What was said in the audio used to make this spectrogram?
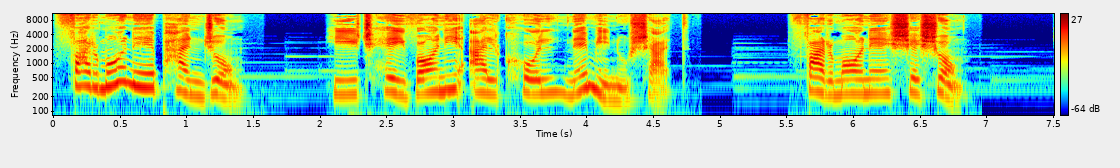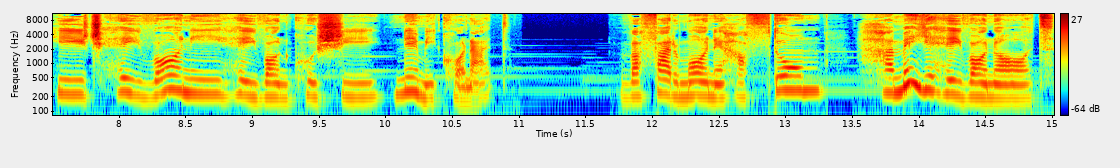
فرمان پنجم هیچ حیوانی الکل نمی نوشد. فرمان ششم هیچ حیوانی حیوان کشی نمی کند و فرمان هفتم همه حیوانات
